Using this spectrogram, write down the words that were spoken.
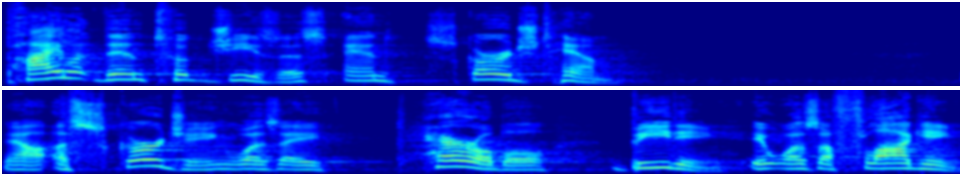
Pilate then took Jesus and scourged him. Now, a scourging was a terrible beating, it was a flogging.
